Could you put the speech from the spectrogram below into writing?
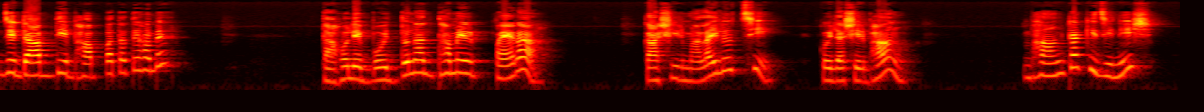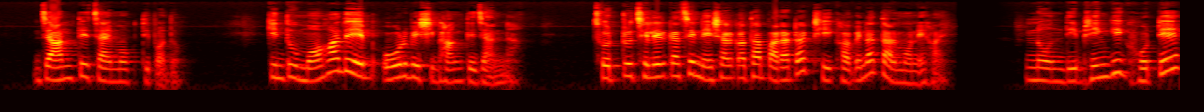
যে ডাব দিয়ে ভাব পাতাতে হবে। তাহলে বৈদ্যনাথ ধামের প্যাঁড়া? কাশির মালাই লচ্ছি, কৈলাসের ভাং ভাংটা কি জিনিস? জানতে চায় মুক্তিপদ কিন্তু মহাদেব ওর বেশি ভাঙতে যান না। ছোট্ট ছেলের কাছে নেশার কথা পারাটা ঠিক হবে না তার মনে হয়। নন্দী ভৃঙ্গি ঘটে,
